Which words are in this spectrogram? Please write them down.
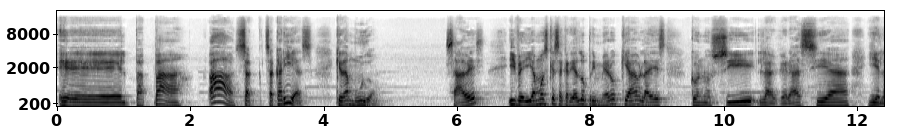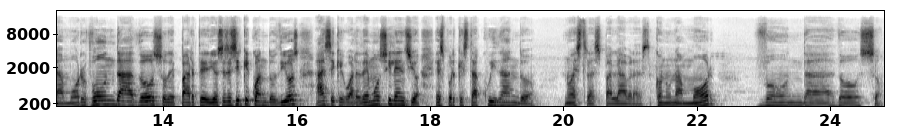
eh, el papá, ah, Zac- Zacarías, queda mudo, ¿sabes? Y veíamos que Zacarías lo primero que habla es, conocí la gracia y el amor bondadoso de parte de Dios. Es decir, que cuando Dios hace que guardemos silencio es porque está cuidando nuestras palabras con un amor bondadoso.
